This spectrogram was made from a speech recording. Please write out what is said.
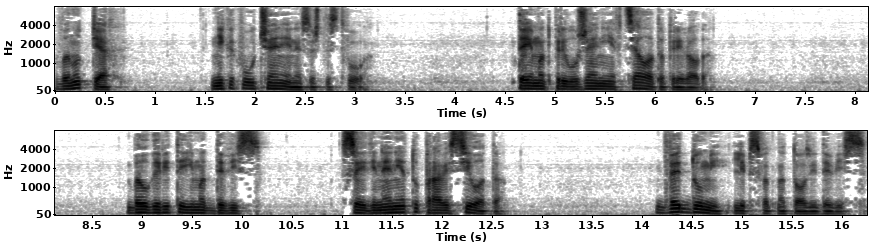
Вън от тях никакво учение не съществува. Те имат приложение в цялата природа. Българите имат девиз. Съединението прави силата. Две думи липсват на този девиз.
